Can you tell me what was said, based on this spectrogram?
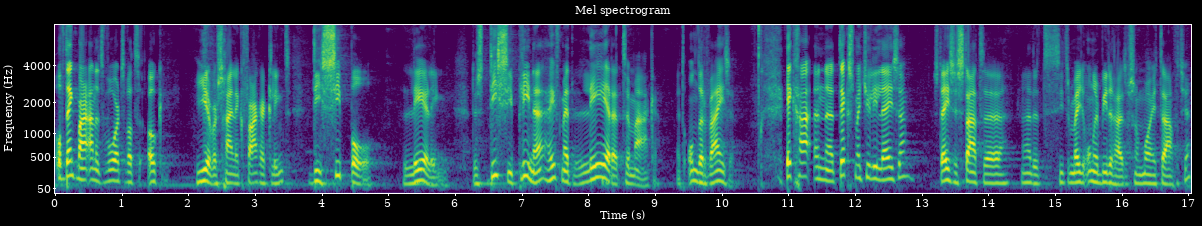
Of denk maar aan het woord wat ook hier waarschijnlijk vaker klinkt, discipel, leerling. Dus discipline heeft met leren te maken, met onderwijzen. Ik ga een uh, tekst met jullie lezen. Dus deze staat, uh, dit ziet er een beetje onderbiedig uit op zo'n mooie tafeltje.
